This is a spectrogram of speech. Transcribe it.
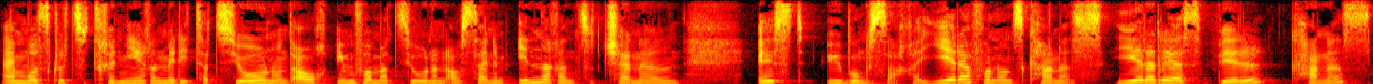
ein Muskel zu trainieren, Meditation und auch Informationen aus seinem Inneren zu channeln, ist Übungssache. Jeder von uns kann es, jeder, der es will, kann es,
